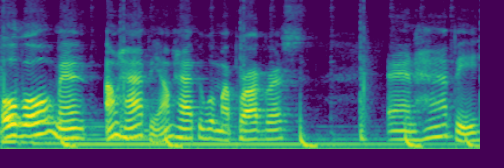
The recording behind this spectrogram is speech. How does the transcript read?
overall, man, I'm happy. I'm happy with my progress and happy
